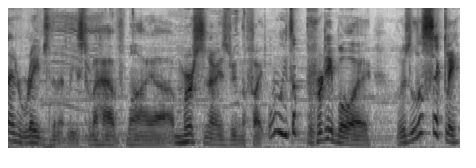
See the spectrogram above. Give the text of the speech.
Enrage them at least when I have my uh, mercenaries doing the fight. Oh, he's a pretty boy. He's a little sickly.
